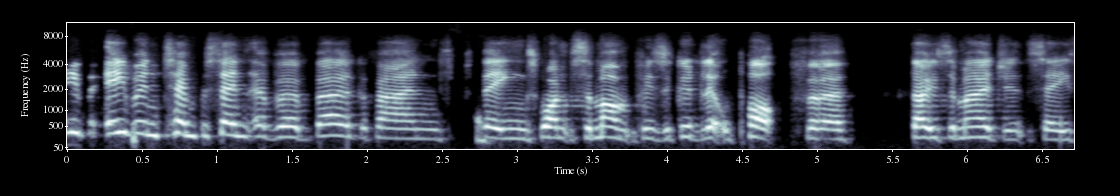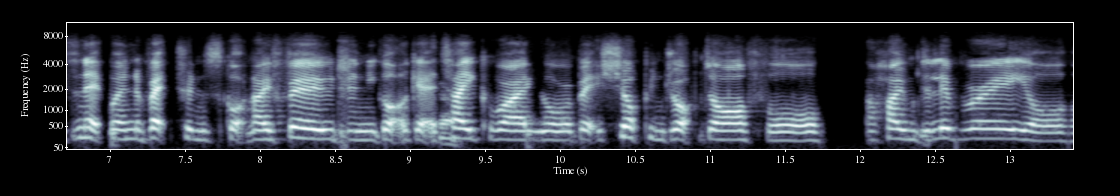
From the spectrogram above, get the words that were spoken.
Even- Even ten percent of a burger van things once a month is a good little pot for those emergencies, isn't it? When the veteran's got no food and you got to get a Yeah. takeaway or a bit of shopping dropped off or a home delivery or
